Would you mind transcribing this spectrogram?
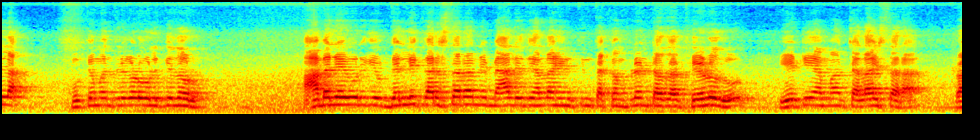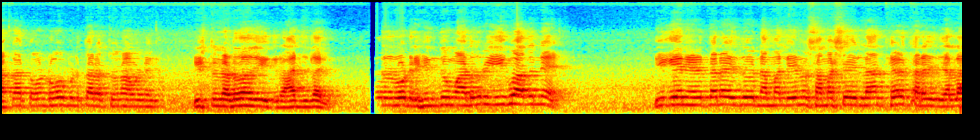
ಇಲ್ಲ. ಮುಖ್ಯಮಂತ್ರಿಗಳು ಉಳುಕಿದವರು ಆಮೇಲೆ ಇವ್ರಿಗೆ ಡೆಲ್ಲಿ ಕರೆಸ್ತಾರ ನಿಮ್ಮ ಮ್ಯಾಲೆ ಇದೆಲ್ಲ ಇಂತಿಂಥ ಕಂಪ್ಲೇಂಟ್ ಅದ ಅಂತ ಹೇಳೋದು, ಎ ಟಿ ಎಂ ಚಲಾಯಿಸ್ತಾರ, ರೊಕ್ಕ ತೊಗೊಂಡು ಹೋಗ್ಬಿಡ್ತಾರೆ ಚುನಾವಣೆಗೆ ಇಷ್ಟು ನಡೆದದು ಈಗ ರಾಜ್ಯದಲ್ಲಿ. ನೋಡ್ರಿ, ಹಿಂದೂ ಮಾಡಿದ್ರು ಈಗೂ ಅದನ್ನೇ. ಈಗೇನು ಹೇಳ್ತಾರೆ, ಇದು ನಮ್ಮಲ್ಲಿ ಏನೂ ಸಮಸ್ಯೆ ಇಲ್ಲ ಅಂತ ಹೇಳ್ತಾರೆ, ಇದೆಲ್ಲ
